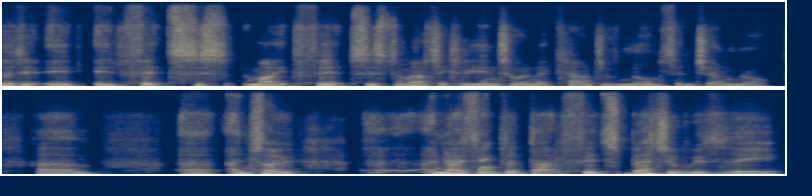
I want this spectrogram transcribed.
that it, it, it fits might fit systematically into an account of norms in general, um, uh, and so uh, and I think that that fits better with the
